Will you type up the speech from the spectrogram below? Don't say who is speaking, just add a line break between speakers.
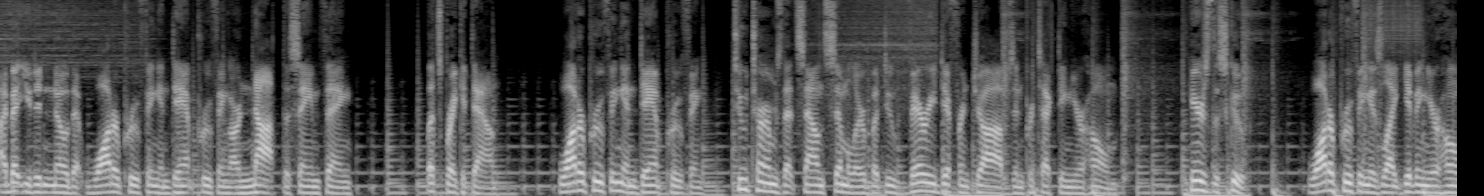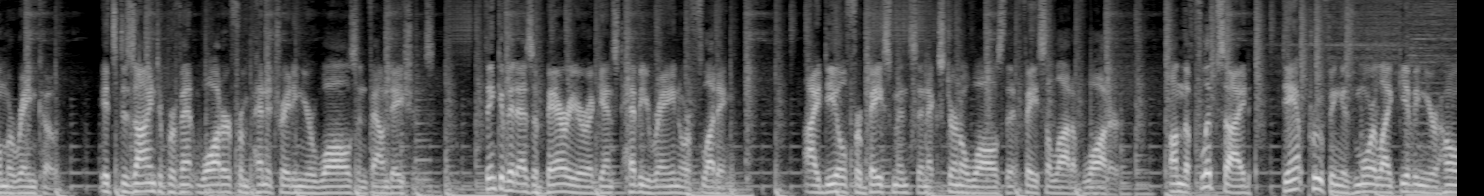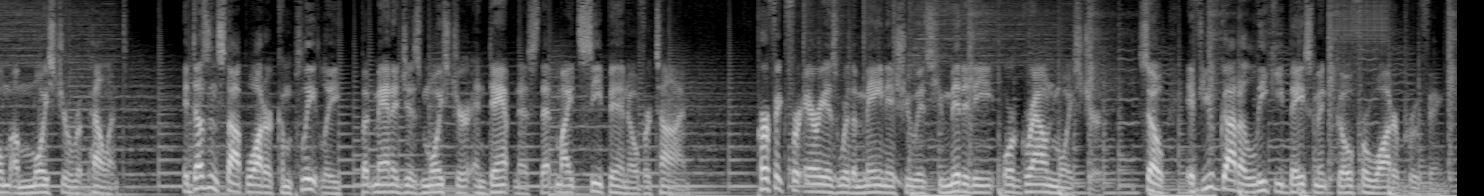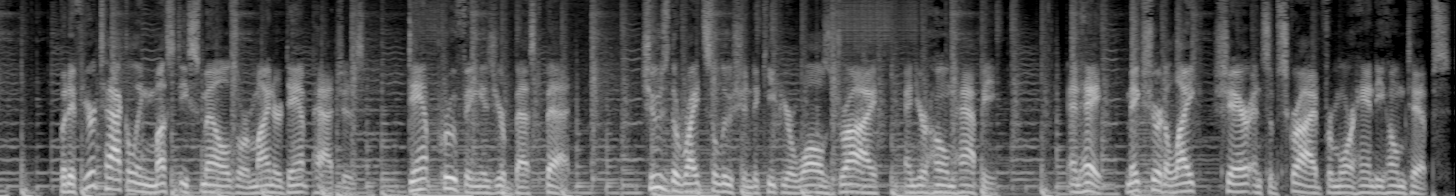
I bet you didn't know that waterproofing and damp-proofing are not the same thing. Let's break it down. Waterproofing and damp-proofing, two terms that sound similar but do very different jobs in protecting your home. Here's the scoop. Waterproofing is like giving your home a raincoat. It's designed to prevent water from penetrating your walls and foundations. Think of it as a barrier against heavy rain or flooding. Ideal for basements and external walls that face a lot of water. On the flip side, damp proofing is more like giving your home a moisture repellent. It doesn't stop water completely, but manages moisture and dampness that might seep in over time. Perfect for areas where the main issue is humidity or ground moisture. So, if you've got a leaky basement go for waterproofing. But if you're tackling musty smells or minor damp patches, damp proofing is your best bet. Choose the right solution to keep your walls dry and your home happy. And hey, make sure to like, share and subscribe for more handy home tips.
